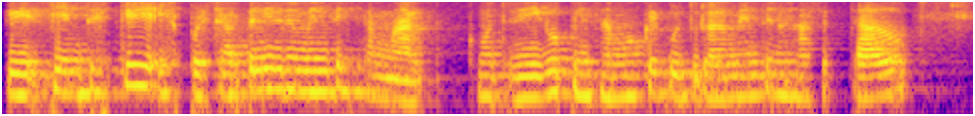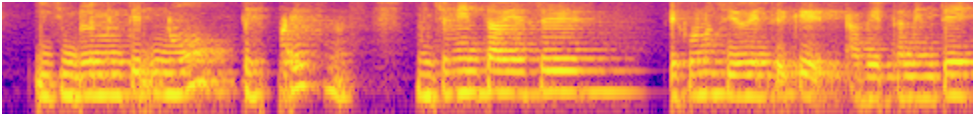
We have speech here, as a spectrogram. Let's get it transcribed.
que sientes que expresarte libremente está mal. Como te digo, pensamos que culturalmente no es aceptado y simplemente no te expresas. Mucha gente a veces, he conocido gente que abiertamente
